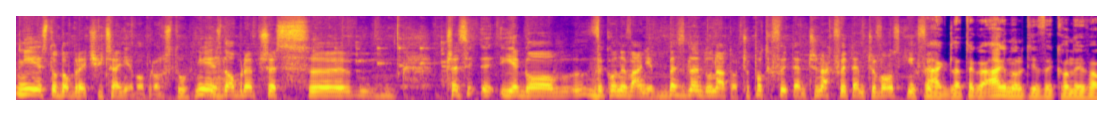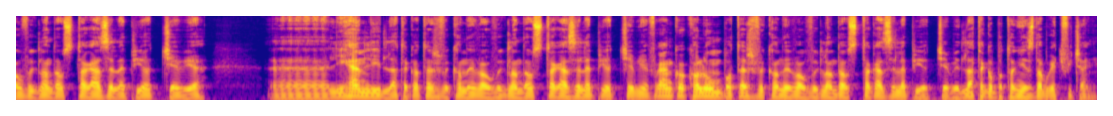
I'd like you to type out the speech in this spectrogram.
nie jest to dobre ćwiczenie po prostu. Nie jest dobre przez, y, przez y, jego wykonywanie, bez względu na to, czy pod chwytem, czy nachwytem, czy wąskim chwytem. Tak, dlatego Arnold je wykonywał, wyglądał 100 razy lepiej od ciebie. E, Lee Henley dlatego też wykonywał, wyglądał 100 razy lepiej od ciebie. Franco Columbo też wykonywał, wyglądał 100 razy lepiej od ciebie, dlatego, bo to nie jest dobre ćwiczenie.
